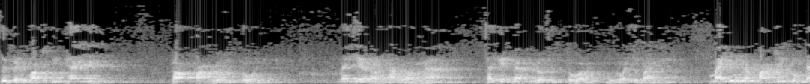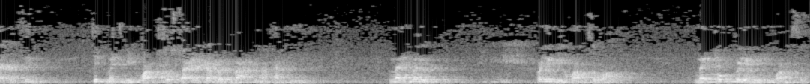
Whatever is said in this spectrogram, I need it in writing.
ซึ่งเป็นความสุขที่แท้จริง เพราะความรู้สึกตัว ไม่เชื่อลองท่านลองนะ ใช้คิดแบบรู้สึกตัวอยู่กับปัจจุบัน ไม่ยุ่งกับความคิดปรุงแต่งทั้งสิ้น จิตมันจะมีความสดใสและก็เบิกบานขึ้นมาทันที ในมืดก็ยังมีความสว่าง ในทุกข์ก็ยังมีความสุข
